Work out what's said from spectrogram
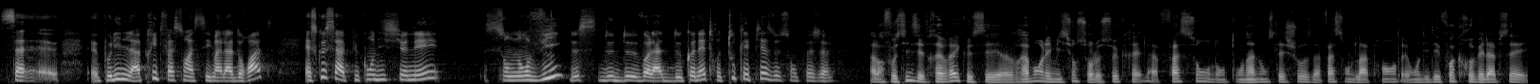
ça- euh, Pauline l'a appris de façon assez maladroite. Est-ce que ça a pu conditionner son envie de, de- de- voilà, de connaître toutes les pièces de son puzzle? Alors Faustine, c'est très vrai que c'est euh, vraiment l'émission sur le secret, la façon dont on annonce les choses, la façon de l'apprendre, et on dit des fois crever l'abcès.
